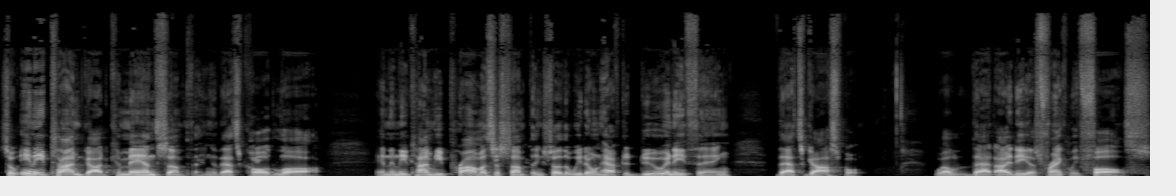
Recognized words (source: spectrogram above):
So anytime God commands something, that's called law. And anytime he promises something so that we don't have to do anything, that's gospel. Well, that idea is frankly false.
